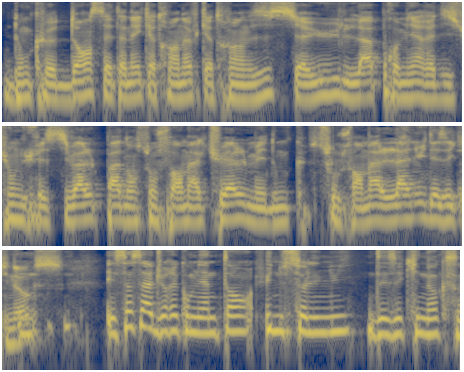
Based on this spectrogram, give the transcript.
donc dans cette année 89-90, il y a eu la première édition du festival, pas dans son format actuel, mais donc sous le format La Nuit des Équinoxes. Et ça, ça a duré combien de temps? Une seule nuit des équinoxes?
